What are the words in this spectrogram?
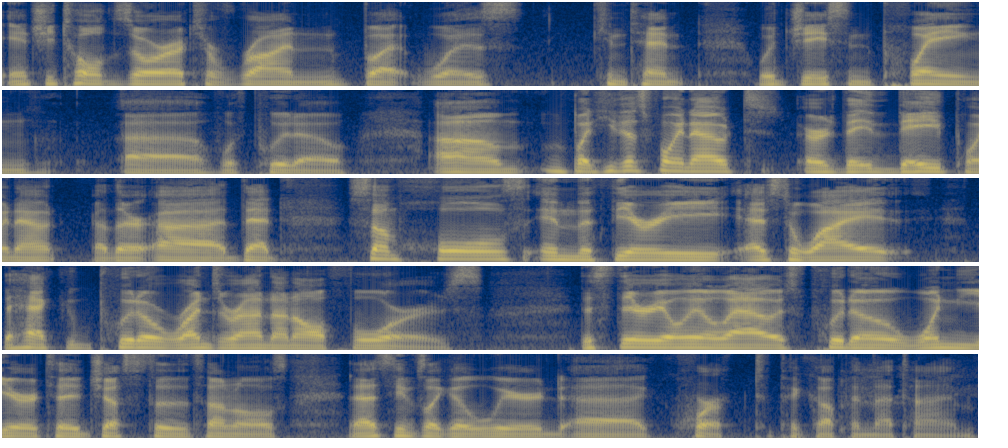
And she told Zora to run, but was content with Jason playing uh, with Pluto. Um, but he does point out, or they, they point out, rather, uh, that some holes in the theory as to why the heck Pluto runs around on all fours. This theory only allows Pluto one year to adjust to the tunnels. That seems like a weird uh, quirk to pick up in that time.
